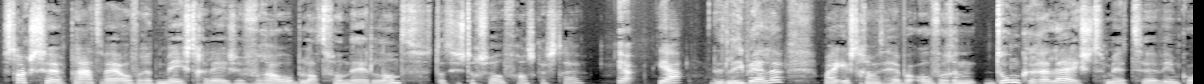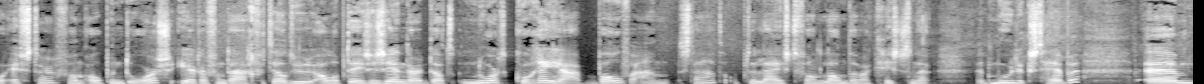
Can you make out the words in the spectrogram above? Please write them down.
Straks eh, praten wij over het meest gelezen vrouwenblad van Nederland. Dat is toch zo, Frans Kastrui? Ja. Ja, de libellen. Maar eerst gaan we het hebben over een donkere lijst met eh, Wimco Ester van Open Doors. Eerder vandaag vertelde u al op deze zender dat Noord-Korea bovenaan staat... op de lijst van landen waar christenen het moeilijkst hebben. Ehm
